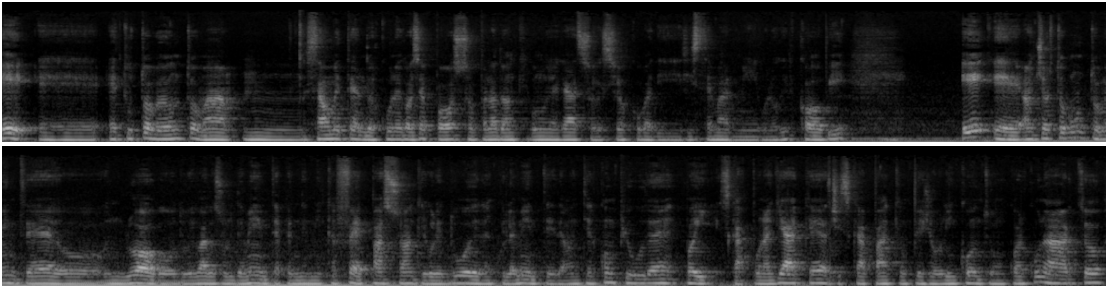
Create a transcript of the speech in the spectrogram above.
e eh, è tutto pronto, ma mh, stavo mettendo alcune cose a posto, ho parlato anche con un ragazzo che si occupa di sistemarmi quello che copy. E eh, a un certo punto mentre ero in un luogo dove vado solitamente a prendermi il caffè passo anche quelle due ore tranquillamente davanti al computer. Poi scappa una chiacchiera ci scappa anche un piacevole incontro con qualcun altro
